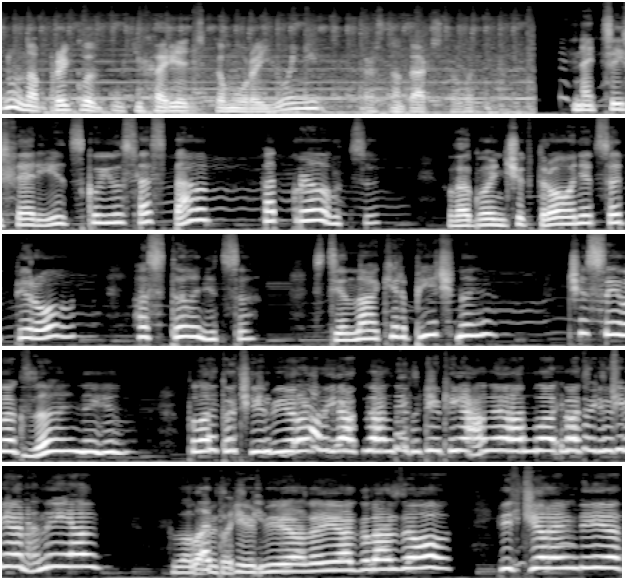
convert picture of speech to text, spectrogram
Ну, наприклад, у Тихорецькому районі Краснодарського На Тихорецкую состав отправится. Вагончик тронется, перо останется. Стена кирпичная, часы вокзальные. Платочки белые, платочки белые, платочки белые. Платочки белые, глаза печальные.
